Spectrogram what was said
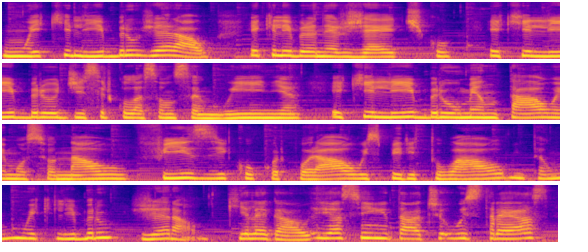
um equilíbrio geral. Equilíbrio energético, equilíbrio de circulação sanguínea, equilíbrio mental, emocional, físico, corporal, espiritual. Então, um equilíbrio geral. Que legal. E assim, Tati, o estresse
